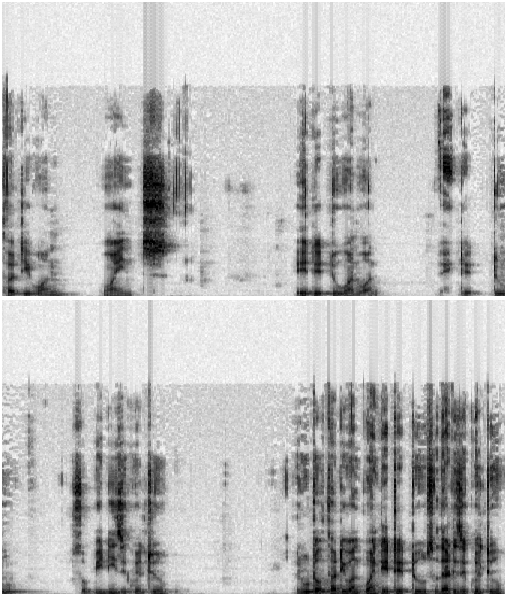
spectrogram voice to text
31.88211 882 so BD is equal to root of 31.882 so that is equal to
